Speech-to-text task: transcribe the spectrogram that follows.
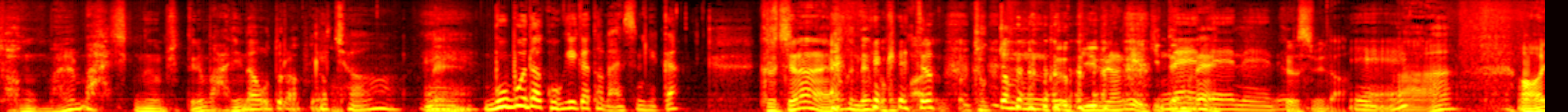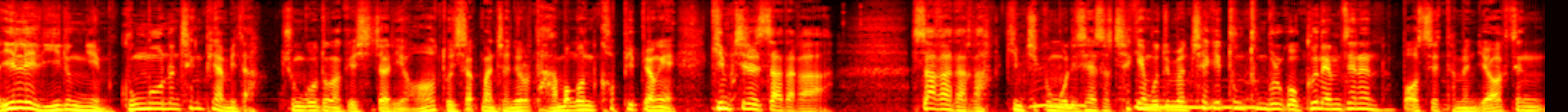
정말 맛있는 음식들이 많이 나오더라고요. 그렇죠. 예. 네. 무보다 고기가 더 많습니까? 그렇진 않아요. 근데 뭐. 아, 적정 그 비율이라는 게 있기 때문에 네, 네, 네, 네. 그렇습니다. 예. 아, 어, 1126님 국물은 창피합니다. 중고등학교 시절이요. 도시락 반찬으로 다 먹은 커피병에 김치를 싸다가 싸가다가 김치 국물이 새서 책에 묻으면 책이 퉁퉁 불고 그 냄새는 버스에 타면 여학생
